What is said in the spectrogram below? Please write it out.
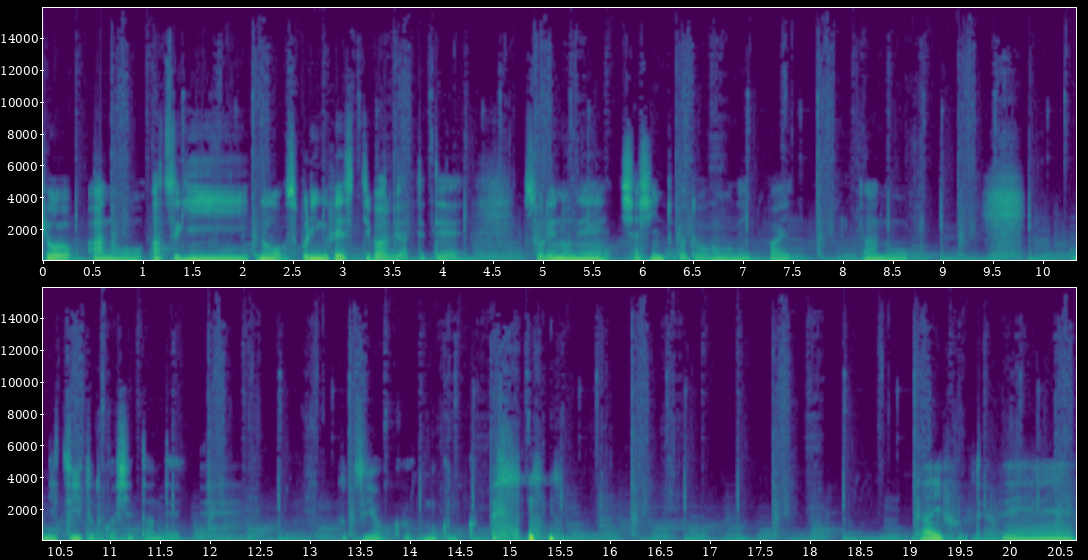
今日、あの、厚木のスプリングフェスティバルやってて、それのね、写真とか動画もね、いっぱい、あの、リツイートとかしてたんで、物欲、ムクムク。ライフだよね。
